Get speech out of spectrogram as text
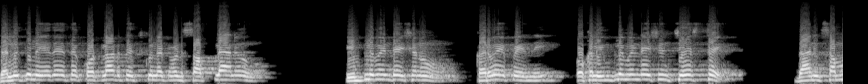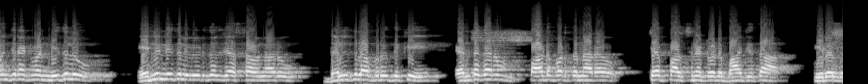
దళితులు ఏదైతే కొట్లాడి తెచ్చుకున్నటువంటి సబ్ ప్లాన్ ఇంప్లిమెంటేషన్ కరువైపోయింది. ఒకరు ఇంప్లిమెంటేషన్ చేస్తే దానికి సంబంధించినటువంటి నిధులు ఎన్ని నిధులు విడుదల చేస్తా ఉన్నారు దళితుల అభివృద్ధికి ఎంతగానో పాటుపడుతున్నారో చెప్పాల్సినటువంటి బాధ్యత ఈరోజు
